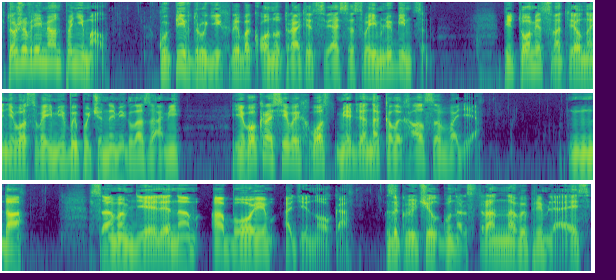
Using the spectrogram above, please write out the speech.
В то же время он понимал, купив других рыбок, он утратит связь со своим любимцем. Питомец смотрел на него своими выпученными глазами. Его красивый хвост медленно колыхался в воде. «Да, в самом деле нам обоим одиноко», заключил Гуннар странно, выпрямляясь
